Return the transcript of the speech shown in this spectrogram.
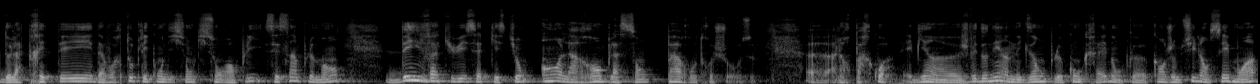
de la traiter, d'avoir toutes les conditions qui sont remplies, c'est simplement d'évacuer cette question en la remplaçant par autre chose. Euh, alors par quoi? Eh bien, euh, je vais donner un exemple concret. Donc, quand je me suis lancé, moi,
